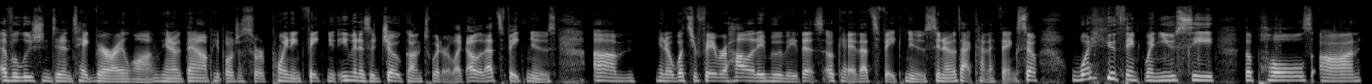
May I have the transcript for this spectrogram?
evolution didn't take very long. You know, now people are just sort of pointing fake news, even as a joke on Twitter, like, oh, that's fake news. Um, you know, what's your favorite holiday movie? This, okay, that's fake news, you know, that kind of thing. So, what do you think when you see the polls on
